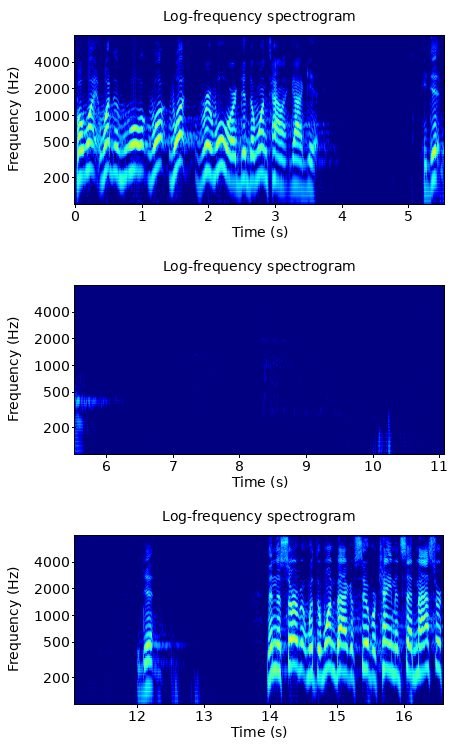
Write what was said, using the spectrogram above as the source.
But what, what, did, what, what reward did the one talent guy get? He didn't. He didn't. Then the servant with the one bag of silver came and said, Master,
